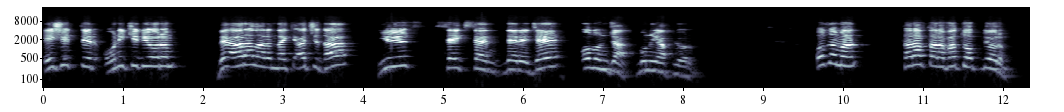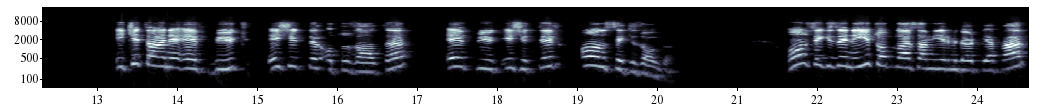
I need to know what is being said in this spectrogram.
Eşittir 12 diyorum ve aralarındaki açı da 180 derece olunca bunu yapıyorum. O zaman taraf tarafa topluyorum. 2 tane f büyük eşittir 36. F büyük eşittir 18 oldu. 18 ile neyi toplarsam 24 yapar?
